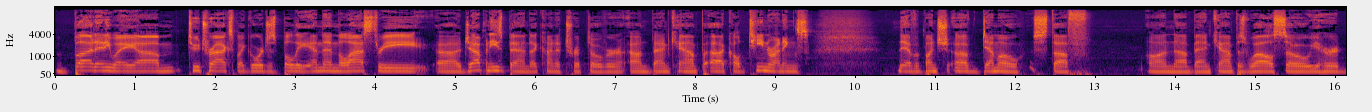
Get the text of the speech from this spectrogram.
but anyway, um, two tracks by Gorgeous Bully, and then the last three uh, Japanese band I kind of tripped over on Bandcamp uh, called Teen Runnings. They have a bunch of demo stuff on uh, Bandcamp as well. So you heard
